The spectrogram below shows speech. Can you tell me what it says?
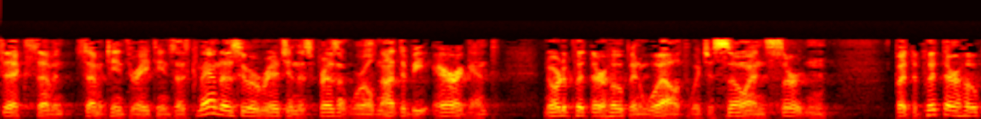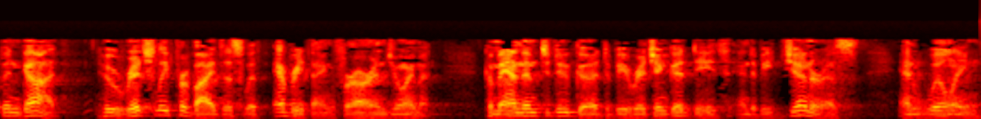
6, 17 through 18 says, Command those who are rich in this present world not to be arrogant, nor to put their hope in wealth, which is so uncertain, but to put their hope in God, who richly provides us with everything for our enjoyment. Command them to do good, to be rich in good deeds, and to be generous and willing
